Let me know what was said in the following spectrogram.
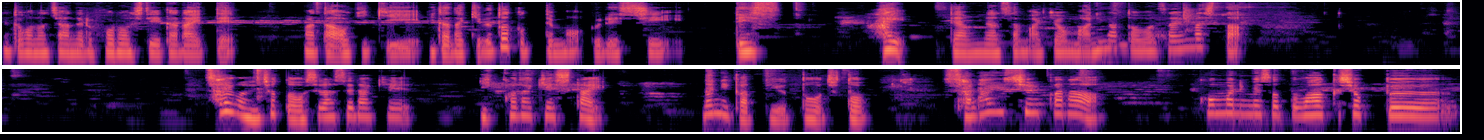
えっ、ー、と、このチャンネルフォローしていただいて、またお聞きいただけるととっても嬉しいです。はい。では皆様今日もありがとうございました。最後にちょっとお知らせだけ、一個だけしたい。何かっていうと、ちょっと、再来週から、こんまりメソッドワークショップ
